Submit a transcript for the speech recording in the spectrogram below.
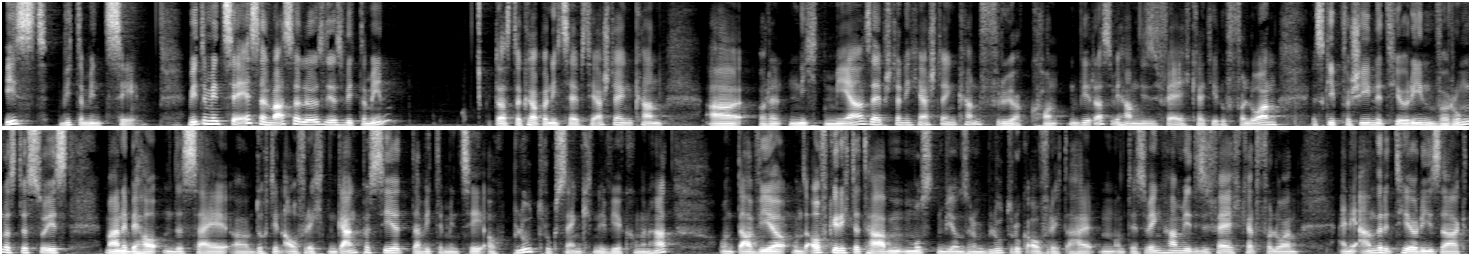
ist Vitamin C. Vitamin C ist ein wasserlösliches Vitamin, das der Körper nicht selbst herstellen kann äh, oder nicht mehr selbstständig herstellen kann. Früher konnten wir das. Wir haben diese Fähigkeit jedoch verloren. Es gibt verschiedene Theorien, warum das, das so ist. Manche behaupten, das sei äh, durch den aufrechten Gang passiert, da Vitamin C auch blutdrucksenkende Wirkungen hat. Und da wir uns aufgerichtet haben, mussten wir unseren Blutdruck aufrechterhalten und deswegen haben wir diese Fähigkeit verloren. Eine andere Theorie sagt,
